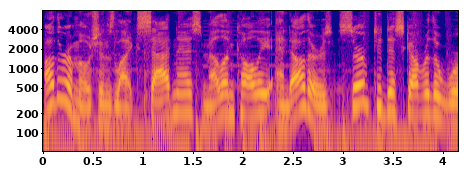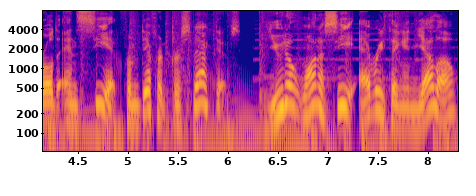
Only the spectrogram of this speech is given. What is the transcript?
Other emotions like sadness, melancholy, and others serve to discover the world and see it from different perspectives. You don't want to see everything in yellow.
